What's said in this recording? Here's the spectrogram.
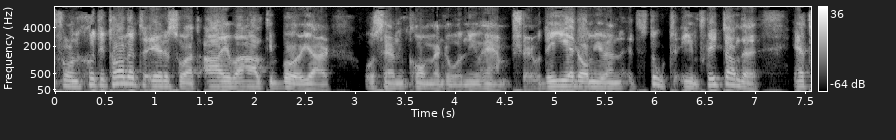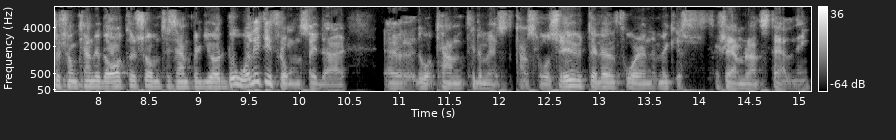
från 70-talet är det så att Iowa alltid börjar och sen kommer då New Hampshire. Och det ger dem ju en, ett stort inflytande eftersom kandidater som till exempel gör dåligt ifrån sig där Eh, då kan till och med kan slås ut eller får en mycket försämrad ställning.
